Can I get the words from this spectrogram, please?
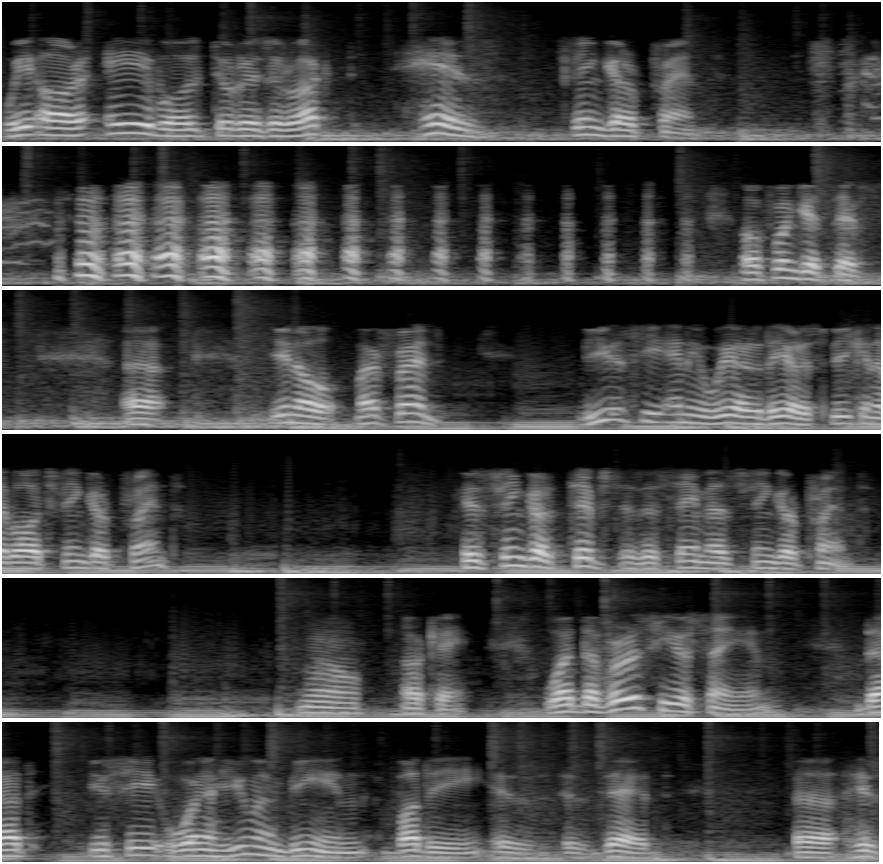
we are able to resurrect his fingerprint. or fingertips. Uh, you know, my friend, do you see anywhere they are speaking about fingerprint? His fingertips is the same as fingerprint. No. Okay. What the verse here is saying that you see when a human being body is is dead, uh, his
